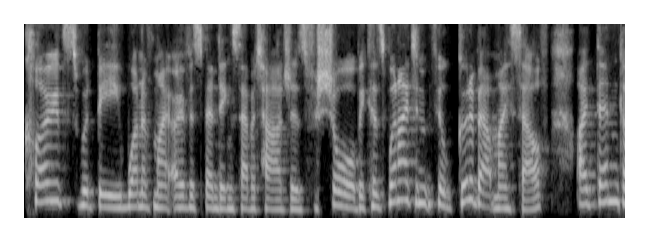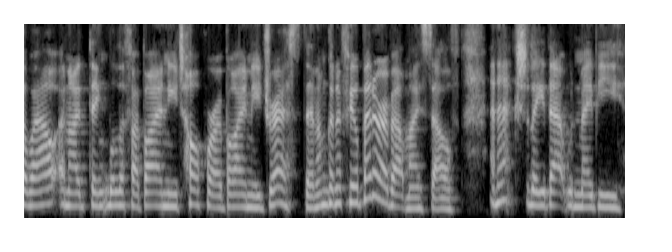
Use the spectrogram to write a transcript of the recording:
Clothes would be one of my overspending sabotages for sure, because when I didn't feel good about myself, I'd then go out and I'd think, well, if I buy a new top or I buy a new dress, then I'm going to feel better about myself. And actually, that would maybe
